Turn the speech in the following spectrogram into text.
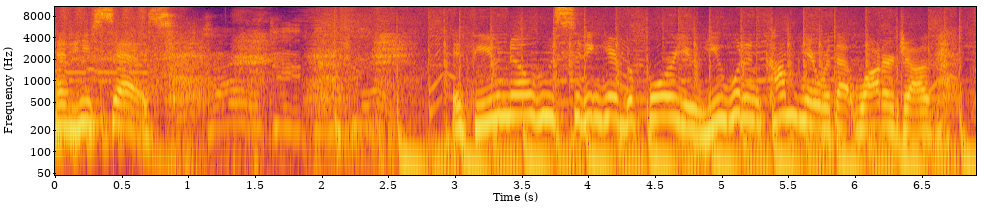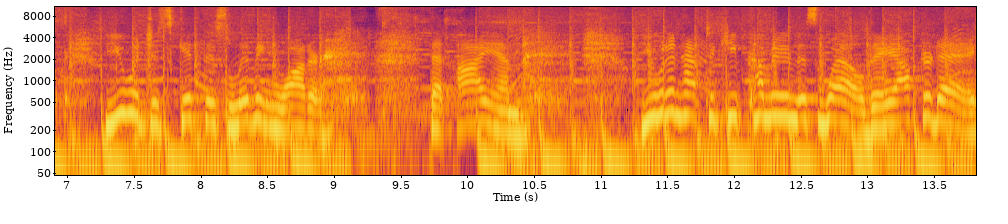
and He says, if you know who's sitting here before you, you wouldn't come here with that water jug. You would just get this living water that I am. You wouldn't have to keep coming to this well day after day,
